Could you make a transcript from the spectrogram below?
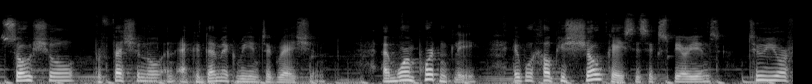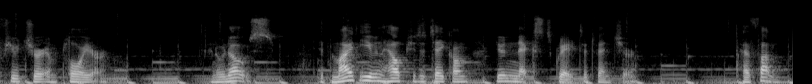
social, professional, and academic reintegration. And more importantly, it will help you showcase this experience to your future employer. And who knows, it might even help you to take on your next great adventure. Have fun!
